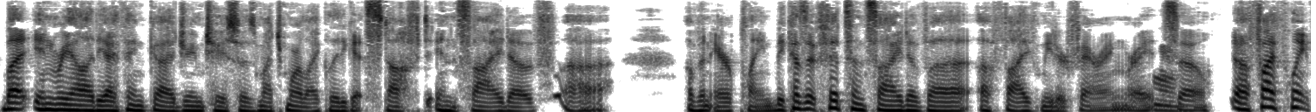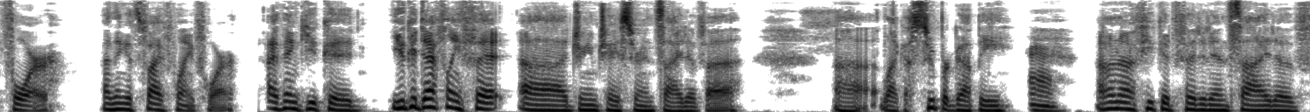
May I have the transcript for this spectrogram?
But in reality, I think, uh, Dream Chaser is much more likely to get stuffed inside of, uh, of an airplane because it fits inside of a, a five meter fairing, right? Hmm. So, uh, 5.4. I think it's 5.4. I think you could, you could definitely fit, uh, Dream Chaser inside of a, uh, like a super guppy. Hmm. I don't know if you could fit it inside of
